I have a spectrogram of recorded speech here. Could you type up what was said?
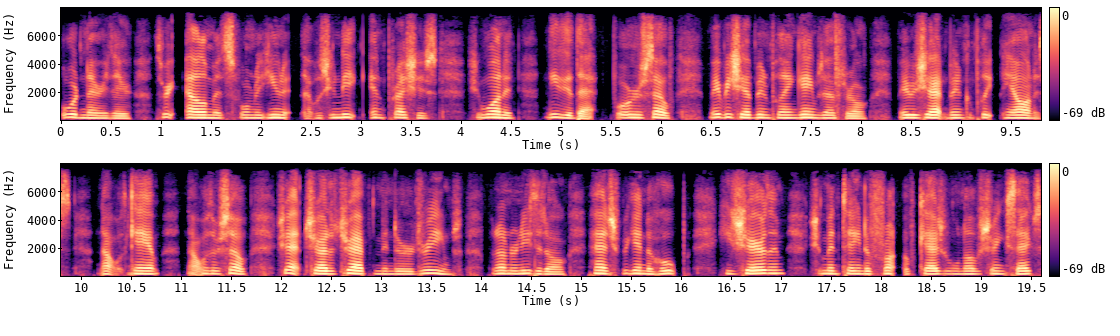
ordinary there. Three elements formed a unit that was unique and precious. She wanted, needed that for herself. Maybe she had been playing games after all. Maybe she hadn't been completely honest. Not with Cam, not with herself. She hadn't tried to trap him into her dreams. But underneath it all, hadn't she begun to hope he'd share them? She maintained a front of casual no-string sex,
